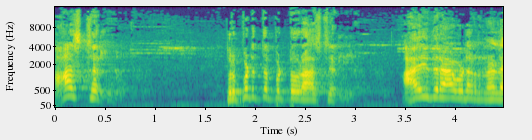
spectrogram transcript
ஹாஸ்டல் பிற்படுத்தப்பட்ட ஒரு ஹாஸ்டல் ஆயுதிராவிடர் நல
